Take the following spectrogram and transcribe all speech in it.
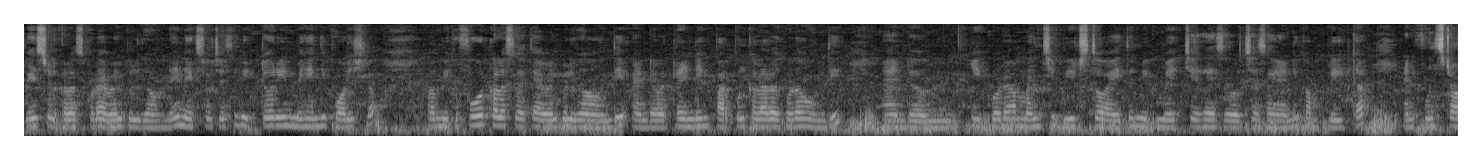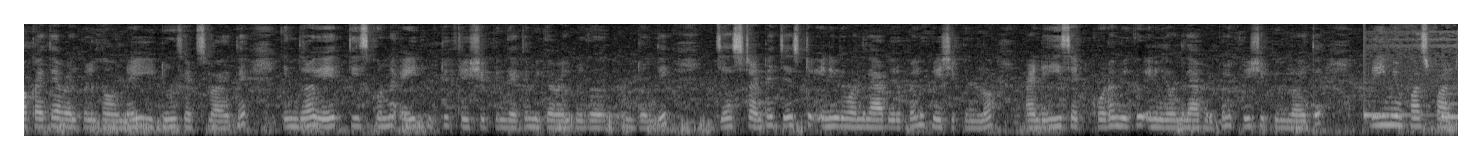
pastel colours కూడా అవైలబుల్గా ఉన్నాయి. నెక్స్ట్ వచ్చేసి విక్టోరియన్ మెహందీ పాలిష్లో మీకు ఫోర్ కలర్స్ అయితే అవైలబుల్గా ఉంది. అండ్ ట్రెండింగ్ పర్పుల్ కలర్ కూడా ఉంది. అండ్ ఇవి కూడా మంచి బీట్స్తో అయితే మీకు మేక్ చేసేసి వచ్చేసాయండి కంప్లీట్గా. అండ్ ఫుల్ స్టాక్ అయితే అవైలబుల్గా ఉన్నాయి ఈ టూ సెట్స్లో అయితే. ఇందులో ఏది తీసుకున్న ఎయిట్ ఫిఫ్టీ ఫ్రీ షిప్పింగ్ అయితే మీకు అవైలబుల్గా ఉంటుంది. జస్ట్ అంటే జస్ట్ ఎనిమిది వందల యాభై రూపాయలు ఫ్రీ షిప్పింగ్లో. అండ్ ఈ సెట్ కూడా మీకు ఎనిమిది వందల యాభై రూపాయలు ఫ్రీ షిప్పింగ్లో అయితే premium first party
